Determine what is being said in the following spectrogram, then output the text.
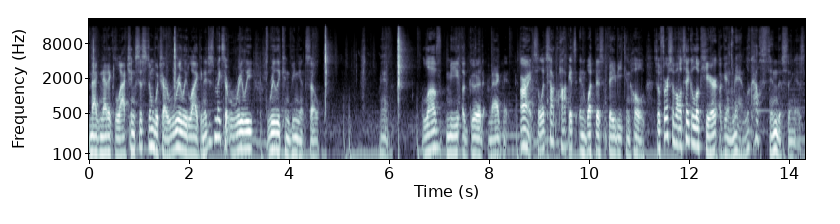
magnetic latching system, which I really like, and it just makes it really, really convenient. So, man, love me a good magnet. All right, so let's talk pockets and what this baby can hold. So first of all, take a look here. Again, man, look how thin this thing is.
